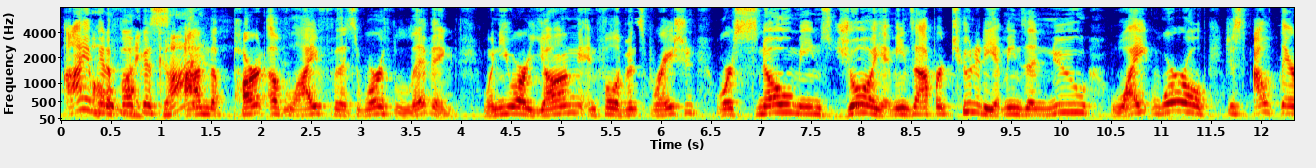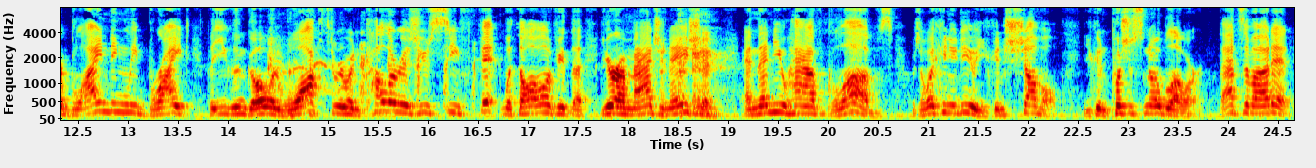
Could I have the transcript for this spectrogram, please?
I am going to Oh focus on the part of life that's worth living. When you are young and full of inspiration, where snow means joy, it means opportunity, it means a new white world just out there blindingly bright that you can go and walk through and color as you see fit with all of your, the, your imagination. And then you have gloves, which what can you do? You can shovel, you can push a snowblower. That's about it.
